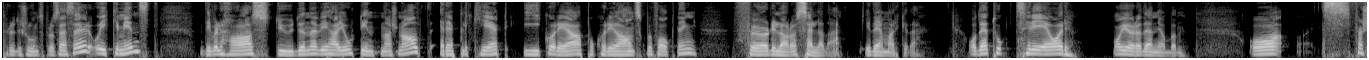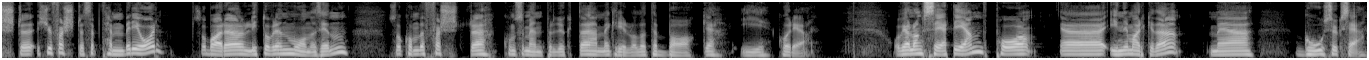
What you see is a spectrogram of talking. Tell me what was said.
produksjonsprosesser, og ikke minst, de vil ha studiene vi har gjort internasjonalt, replikert i Korea på koreansk befolkning før de lar oss selge det i det markedet. Og det tok tre år å gjøre den jobben. Og 21.9. i år, så bare litt over en måned siden, så kom det første konsumentproduktet med krillolje tilbake i Korea. Og vi har lansert igjen på, eh, inn i markedet med god suksess.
